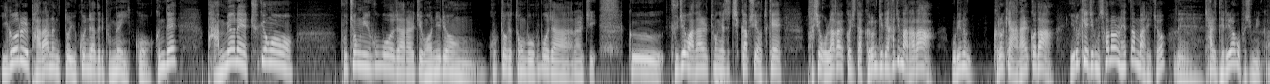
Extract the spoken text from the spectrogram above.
이거를 바라는 또 유권자들이 분명히 있고 근데 반면에 추경호 부총리 후보자랄지 원희룡 국토교통부 후보자랄지 그 규제 완화를 통해서 집값이 어떻게 다시 올라갈 것이다 그런 기대하지 말아라 우리는 그렇게 안 할 거다 이렇게 지금 선언을 했단 말이죠. 네. 잘 되리라고 보십니까?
